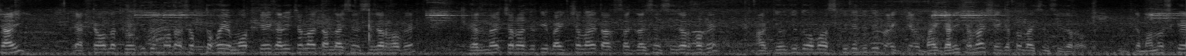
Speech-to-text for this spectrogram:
চাই একটা হলো কেউ যদি মদাসক্ত হয়ে মদ খেয়ে গাড়ি চালায়, তার লাইসেন্স সিজার হবে। হেলমেট ছাড়া যদি বাইক চালায়, তার লাইসেন্স সিজার হবে। আর কেউ যদি ওভার স্পিডে যদি বাইক গাড়ি চালায়, সেই ক্ষেত্রে লাইসেন্স সিজার হবে। তো মানুষকে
